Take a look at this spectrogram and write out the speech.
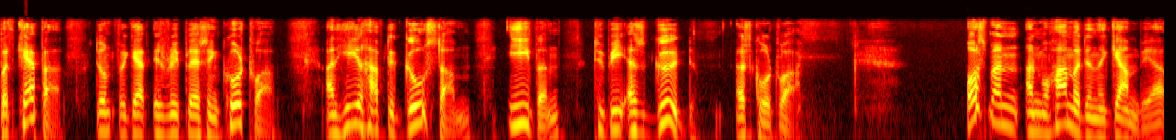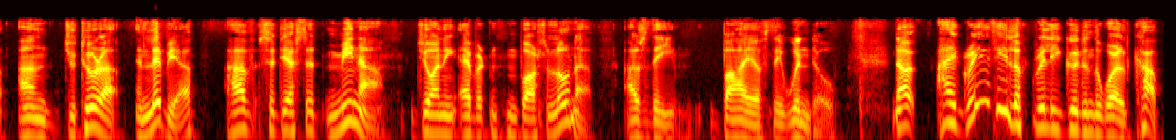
but Kepa, don't forget, is replacing Courtois, and he'll have to go some even to be as good as Courtois. Osman and Mohamed in the Gambia and Jutura in Libya have suggested Mina joining Everton from Barcelona as the buy of the window. Now, I agree that he looked really good in the World Cup,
